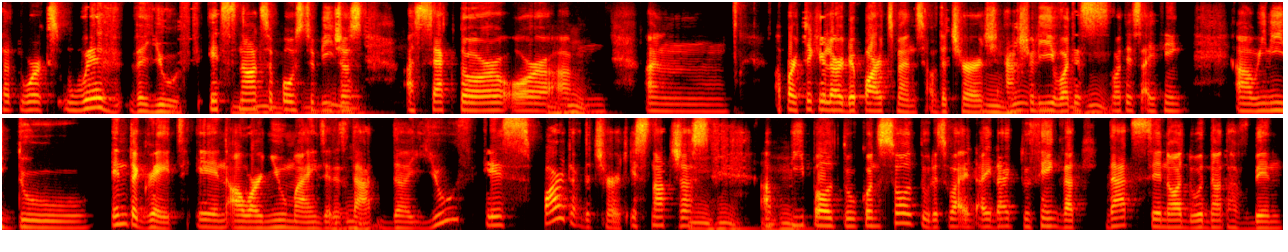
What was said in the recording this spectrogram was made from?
that works with the youth. It's mm-hmm, not supposed to be mm-hmm. just a sector or mm-hmm. um, an, a particular department of the church. Mm-hmm. Actually, what is mm-hmm. what is I think uh, we need to integrate in our new minds it is mm-hmm. that the youth is part of the church it's not just mm-hmm. Uh, mm-hmm. people to consult to that's why I, I like to think that that synod would not have been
